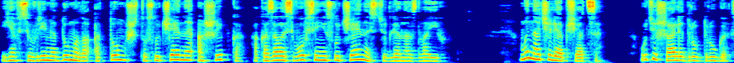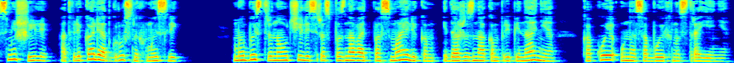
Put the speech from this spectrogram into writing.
Я все время думала о том, что случайная ошибка оказалась вовсе не случайностью для нас двоих. Мы начали общаться. Утешали друг друга, смешили, отвлекали от грустных мыслей. Мы быстро научились распознавать по смайликам и даже знакам препинания, какое у нас обоих настроение.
